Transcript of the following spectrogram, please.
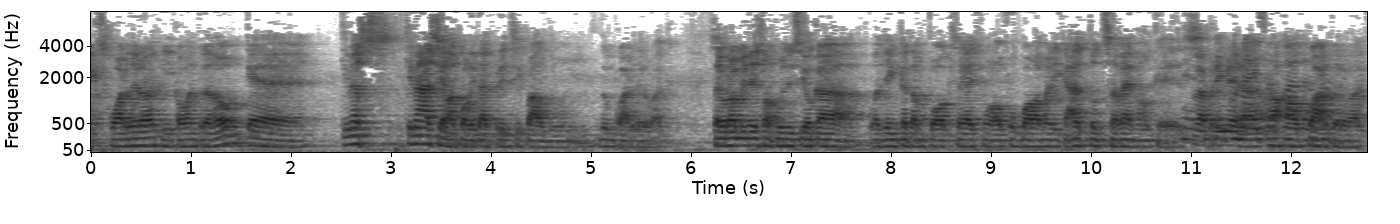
ex-quarterback i com a entrenador, que, quina, és, quina ha de ser la qualitat principal d'un d'un quarterback? Segurament és la posició que la gent que tampoc segueix molt el futbol americà, tots sabem el que és La primera, el, el quarterback.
